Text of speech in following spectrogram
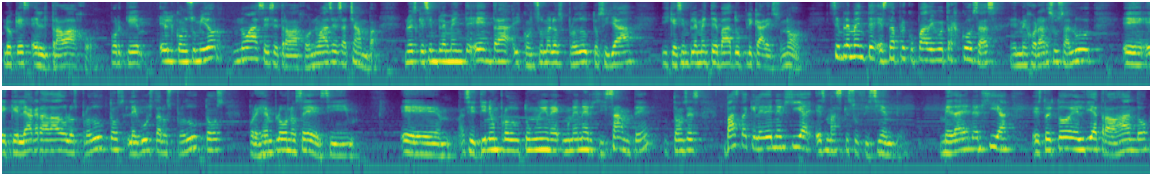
lo que es el trabajo, porque el consumidor no hace ese trabajo, no hace esa chamba, no es que simplemente entra y consume los productos y ya, y que simplemente va a duplicar eso, no Simplemente está preocupado en otras cosas, en mejorar su salud, eh, eh, que le ha agradado los productos, le gustan los productos. Por ejemplo, no sé, si, eh, si tiene un producto, un, energizante, entonces basta que le dé energía, es más que suficiente. Me da energía, estoy todo el día trabajando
